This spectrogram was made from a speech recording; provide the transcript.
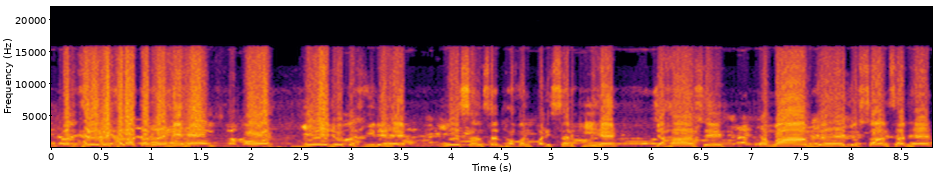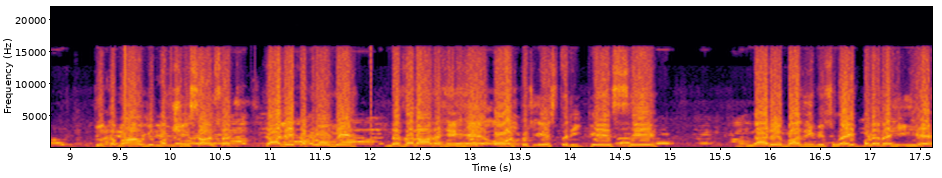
कटघरे में खड़ा कर रहे हैं। और ये जो तस्वीरें हैं, ये संसद भवन परिसर की है, जहाँ से तमाम जो है, जो सांसद है, जो तमाम विपक्षी सांसद काले कपड़ों में नज़र आ रहे हैं और कुछ इस तरीके से नारेबाजी भी सुनाई पड़ रही है।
